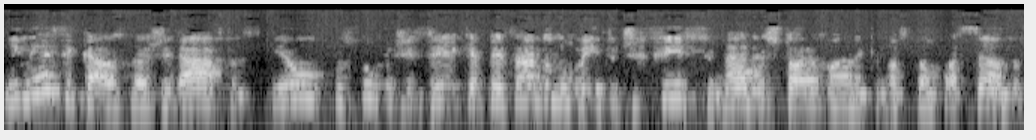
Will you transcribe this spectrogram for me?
E nesse caso das girafas, eu costumo dizer que apesar do momento difícil né, da história humana que nós estamos passando,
